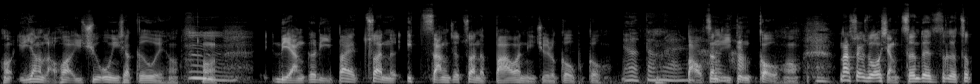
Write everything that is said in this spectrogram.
哦，一样老话一句问一下各位哈嗯。两个礼拜赚了一张就赚了八万，你觉得够不够？啊，当然，保证一定够哈。那所以说，我想针对这个这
